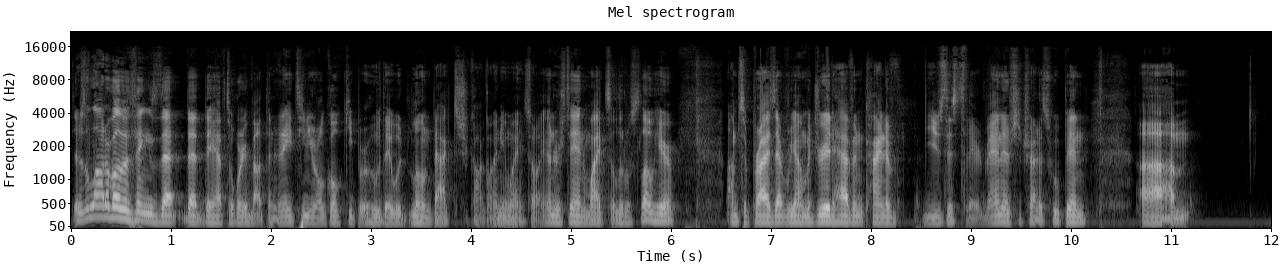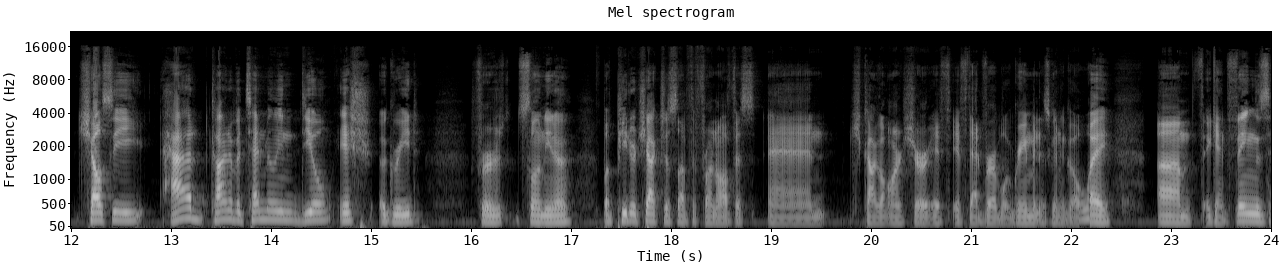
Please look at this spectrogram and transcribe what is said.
there's a lot of other things that that they have to worry about than an 18 year old goalkeeper who they would loan back to Chicago anyway. So I understand why it's a little slow here. I'm surprised that Real Madrid haven't kind of used this to their advantage to try to swoop in. Um, Chelsea had kind of a 10 million deal ish agreed for Slonina, but Petr Cech just left the front office, and Chicago aren't sure if if that verbal agreement is going to go away. Um, again, things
